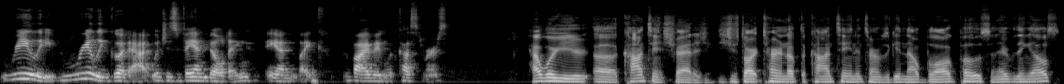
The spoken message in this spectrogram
really really good at which is van building and like vibing with customers how were your uh, content strategy did you start turning up the content in terms of getting out blog posts and everything else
